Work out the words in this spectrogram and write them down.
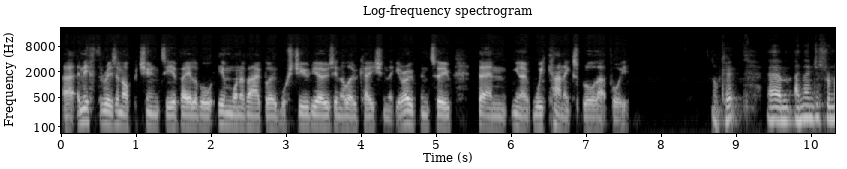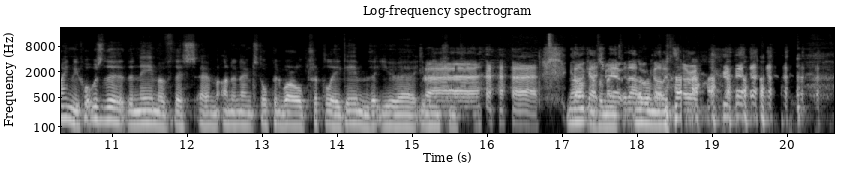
uh, and if there is an opportunity available in one of our global studios in a location that you're open to, then you know we can explore that for you. Okay, um, and then just remind me, what was the, the name of this um, unannounced open world AAA game that you uh, you mentioned? Uh, no, can't catch me out with that one, Colin. Sorry.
